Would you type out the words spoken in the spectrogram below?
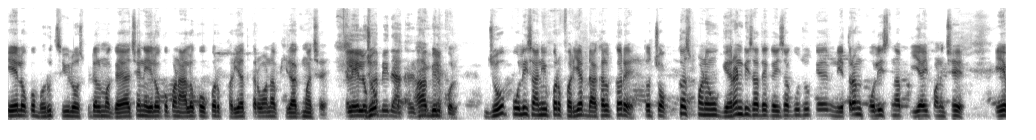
કે એ લોકો ભરૂચ સિવિલ હોસ્પિટલમાં ગયા છે ને એ લોકો પણ આ લોકો ઉપર ફરિયાદ કરવાના ફિરાકમાં છે. હા બિલકુલ. જો પોલીસ આની ઉપર ફરિયાદ દાખલ કરે તો ચોક્કસપણે હું ગેરંટી સાથે કહી શકું છું કે નેત્રંગ પોલીસના પીઆઈ પણ છે. એ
